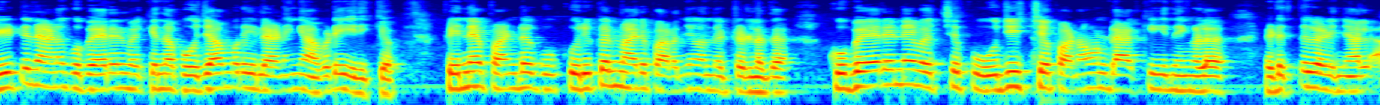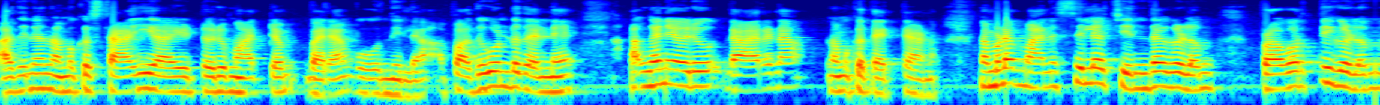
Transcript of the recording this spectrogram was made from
വീട്ടിലാണ് കുബേരൻ വെക്കുന്ന പൂജാമുറിയിലാണെങ്കിൽ അവിടെ ഇരിക്കും. പിന്നെ പണ്ട് കുരുക്കന്മാർ പറഞ്ഞു വന്നിട്ടുള്ളത്. കുബേരനെ വെച്ച് പൂജിച്ച് പണം ഉണ്ടാക്കി നിങ്ങൾ എടുത്തു കഴിഞ്ഞാൽ അതിന് നമുക്ക് സ്ഥായിയായിട്ടൊരു മാറ്റം വരാൻ പോകുന്നില്ല. അപ്പം അതുകൊണ്ട് തന്നെ അങ്ങനെ ഒരു ധാരണ നമുക്ക് തെറ്റാണ്. നമ്മുടെ മനസ്സിലെ ചിന്തകളും പ്രവൃത്തികളും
